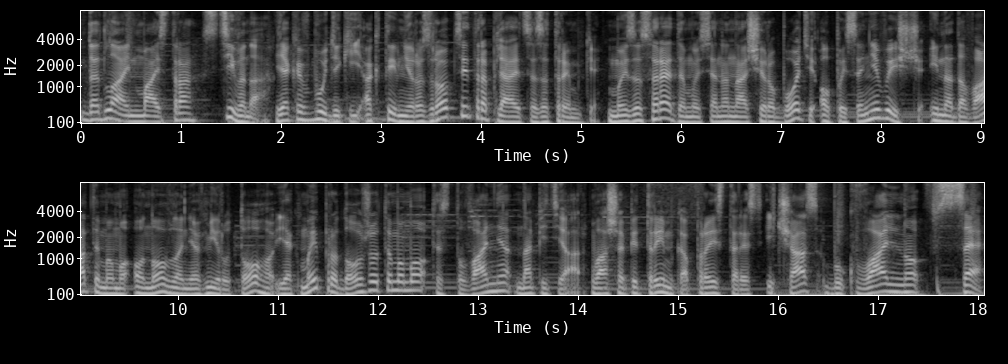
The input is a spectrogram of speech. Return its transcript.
дедлайн майстра Стівена: як і в будь-якій активній розробці, трапляються затримки. Ми зосередимося на нашій роботі, описані вище, і надаватимемо оновлення в міру того, як ми продовжуватимемо тестування на PTR. Ваша підтримка, пристрасть і час буквально все.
